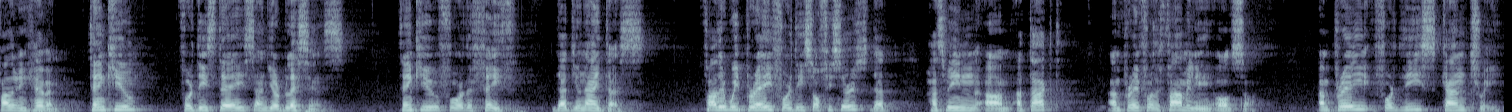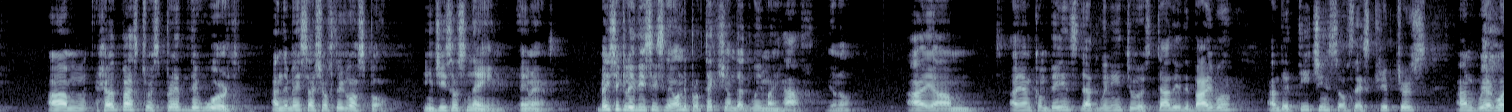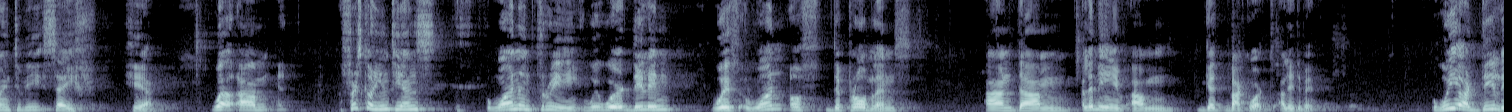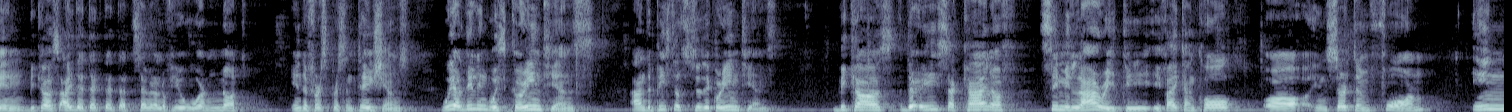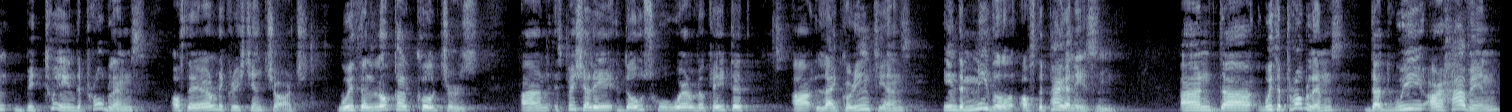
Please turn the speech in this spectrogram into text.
Father in heaven, thank you for these days and your blessings. Thank you for the faith that unites us. Father, we pray for these officers that has been um, attacked and pray for the family also. And pray for this country. Um, help us to spread the word and the message of the gospel. In Jesus' name, amen. Basically, this is the only protection that we might have, you know. I, um, I am convinced that we need to study the Bible and the teachings of the scriptures, and we are going to be safe here. Well, um, 1 Corinthians 1 and 3, we were dealing with one of the problems, and um, let me um, get backward a little bit. We are dealing, because I detected that several of you were not in the first presentations, we are dealing with Corinthians and the epistles to the Corinthians because there is a kind of similarity, if I can call, or in certain form, in between the problems of the early Christian church with the local cultures, and especially those who were located, uh, like Corinthians, in the middle of the paganism, and uh, with the problems that we are having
